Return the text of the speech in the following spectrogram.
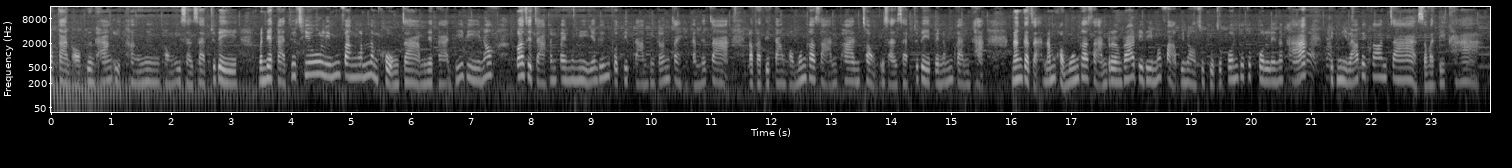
กับการออกเดินทางอีกครั้งหนึ่งของอีสานแสบชุเดย์บรรยากาศชิวๆลิ้มฟังล้ำนำโขงจ้าบรรยากาศดีๆเนาะก่อนสิจากกันไปมื้อนี้อย่าลืมกดติดตามเป็นกำลังใจให้กันด้วยจ้าแล้วก็ติดตามข้อมูลข่าวสารผ่านช่องอีสานแสบชุเดย์ไปน้ำกันค่ะ นั่นก็จะนำข้อมูลข่าวสารเรื่องราวดีๆมาฝากพี่น้องสุขุทุกคนทุกๆคนเลยนะคะคลิปนี้ลาไปก่อนจ้า สวัสดีค่ะ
